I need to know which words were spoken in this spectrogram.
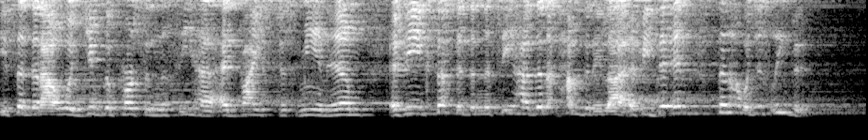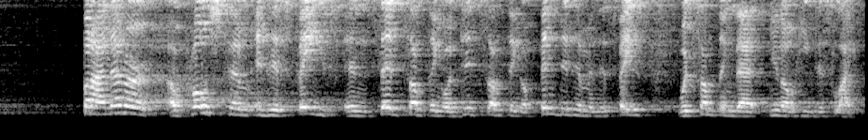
he said that I would give the person nasiha, advice, just me and him. If he accepted the nasiha, then alhamdulillah. If he didn't, then I would just leave it. But I never approached him in his face and said something or did something, offended him in his face with something that, you know, he disliked.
